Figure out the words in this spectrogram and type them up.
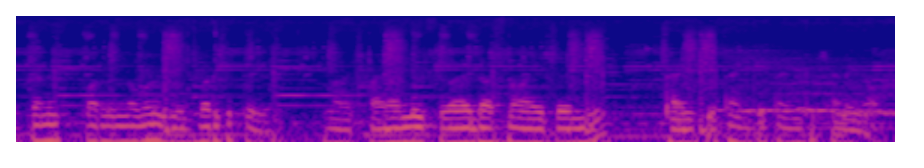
ఎక్కడి నుంచి పడుతుందో కూడా ఎవ్వరికి తెలియదు. నాకు ఫైనల్లీ శివయ్య దర్శనం అయిపోయింది. thank you thank you thank you signing off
